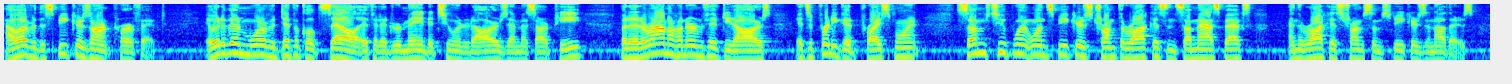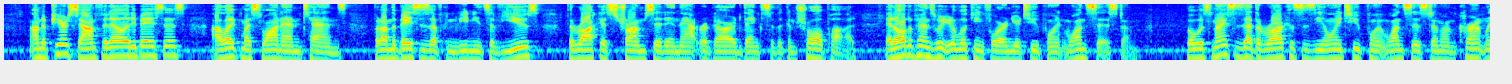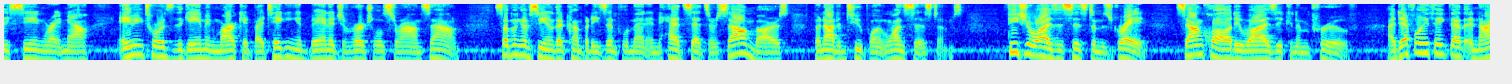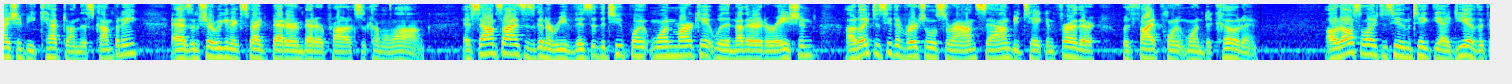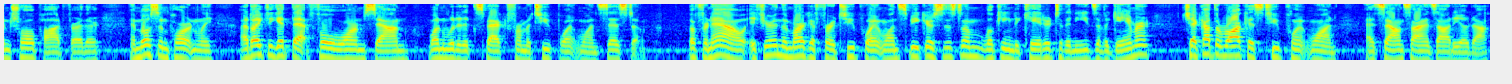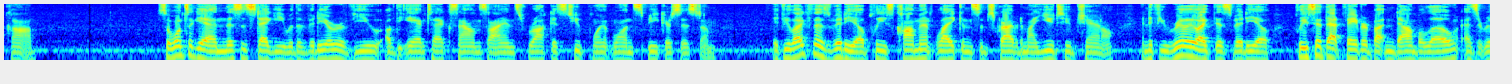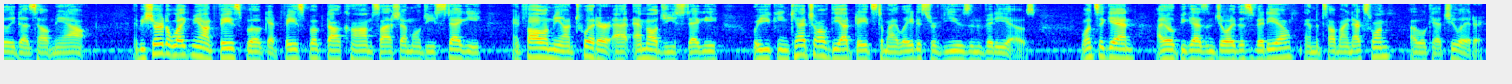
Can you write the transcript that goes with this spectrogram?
However, the speakers aren't perfect. It would have been more of a difficult sell if it had remained at $200 MSRP, but at around $150, it's a pretty good price point. Some 2.1 speakers trump the Rockus in some aspects, and the Rockus trumps some speakers in others. On a pure sound fidelity basis, I like my Swan M10s, but on the basis of convenience of use, the Rockus trumps it in that regard thanks to the control pod. It all depends what you're looking for in your 2.1 system. But what's nice is that the Rockus is the only 2.1 system I'm currently seeing right now aiming towards the gaming market by taking advantage of virtual surround sound, something I've seen other companies implement in headsets or soundbars, but not in 2.1 systems. Feature-wise, the system is great. Sound quality-wise, it can improve. I definitely think that an eye should be kept on this company, as I'm sure we can expect better and better products to come along. If Sound Science is going to revisit the 2.1 market with another iteration, I would like to see the virtual surround sound be taken further with 5.1 decoding. I would also like to see them take the idea of the control pod further, and most importantly, I'd like to get that full warm sound one would expect from a 2.1 system. But for now, if you're in the market for a 2.1 speaker system looking to cater to the needs of a gamer, check out the Rockus 2.1 at soundscienceaudio.com. So once again, this is Steggy with a video review of the Antec Sound Science Rockus 2.1 speaker system. If you liked this video, please comment, like, and subscribe to my YouTube channel. And if you really like this video, please hit that favorite button down below as it really does help me out. And be sure to like me on Facebook at facebook.com slash mlgsteggy and follow me on Twitter at mlgsteggy where you can catch all of the updates to my latest reviews and videos. Once again, I hope you guys enjoyed this video, and until my next one, I will catch you later.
